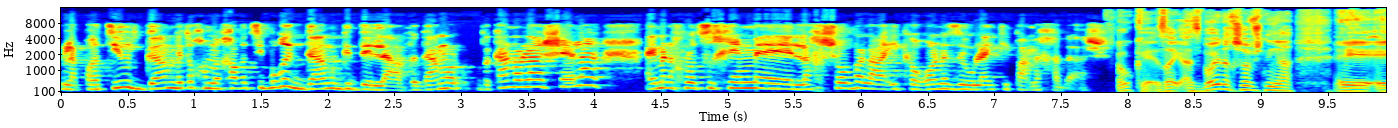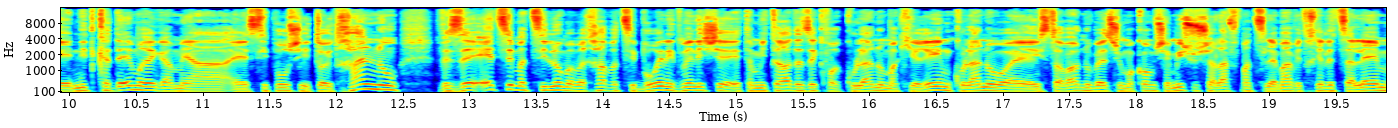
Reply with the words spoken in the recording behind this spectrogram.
לפרטיות גם בתוך המרחב הציבורי, גם גדלה, וגם, וכאן עולה השאלה, האם אנחנו לא צריכים לחשוב על העיקרון הזה אולי טיפה מחדש. אוקיי, okay, אז, אז בואי נחשוב שנייה, נתקדם רגע מהסיפור שאיתו התחלנו, וזה עצם הצילום במרחב הציבורי, נדמה לי שאת המטרד הזה כבר כולנו מכירים, כולנו הסתובבנו באיזשהו מקום שמישהו שלף מצלמה והתחיל לצלם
